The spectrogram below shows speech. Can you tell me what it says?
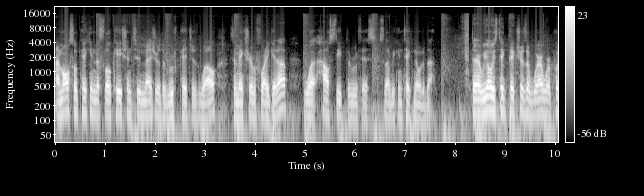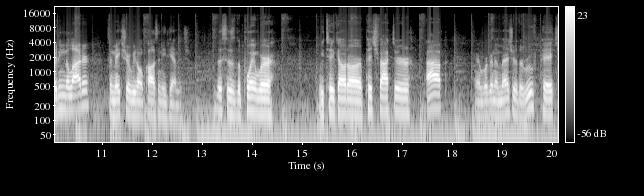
I'm also picking this location to measure the roof pitch as well to make sure before I get up what how steep the roof is so that we can take note of that. There, we always take pictures of where we're putting the ladder to make sure we don't cause any damage. This is the point where we take out our pitch factor app and we're gonna measure the roof pitch.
